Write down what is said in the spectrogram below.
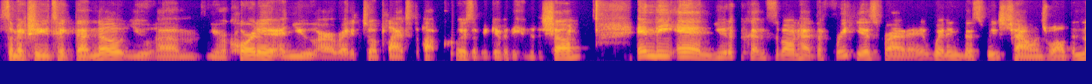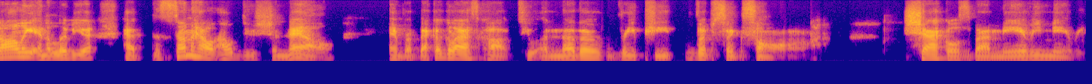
So make sure you take that note, you um, you record it, and you are ready to apply it to the pop quiz that we give at the end of the show. In the end, Utica and Simone had the freakiest Friday, winning this week's challenge, while Denali and Olivia had to somehow outdo Chanel and Rebecca Glasscock to another repeat lip sync song, Shackles by Mary Mary.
